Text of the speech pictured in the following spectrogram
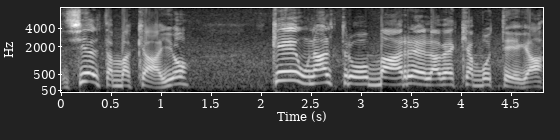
sia il tabaccaio che un altro bar, la vecchia bottega.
